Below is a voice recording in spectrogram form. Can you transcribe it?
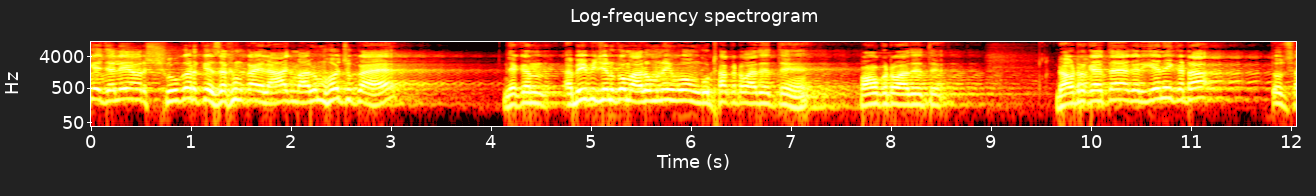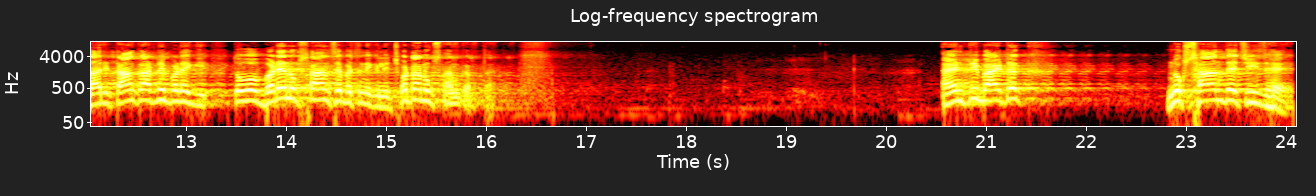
کے جلے اور شوگر کے زخم کا علاج معلوم ہو چکا ہے، لیکن ابھی بھی جن کو معلوم نہیں، وہ انگوٹھا کٹوا دیتے ہیں، پاؤں کٹوا دیتے ہیں۔ ڈاکٹر کہتا ہے، اگر یہ نہیں کٹا تو ساری ٹانگ کاٹنی پڑے گی، تو وہ بڑے نقصان سے بچنے کے لیے، چھوٹا نقصان کرتا ہے۔ اینٹی بایوٹک نقصان دہ چیز ہے۔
